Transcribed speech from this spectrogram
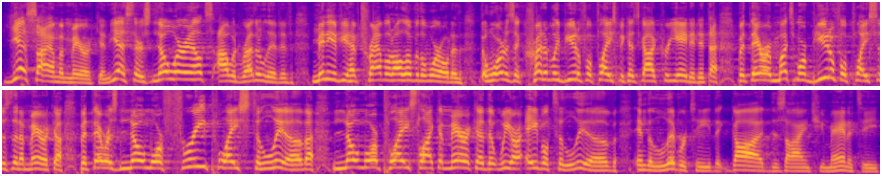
Yes, I am American. Yes, there's nowhere else I would rather live. If many of you have traveled all over the world, and the world is an incredibly beautiful place because God created it. Uh, but there are much more beautiful places than America. But there is no more free place to live, uh, no more place like America that we are able to live in the liberty that God designed humanity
